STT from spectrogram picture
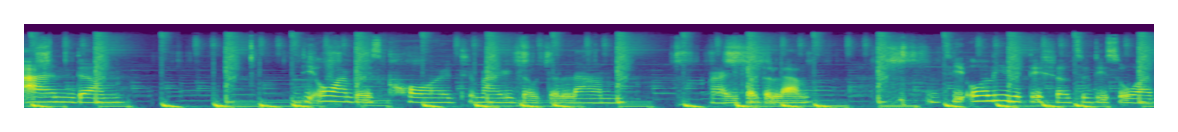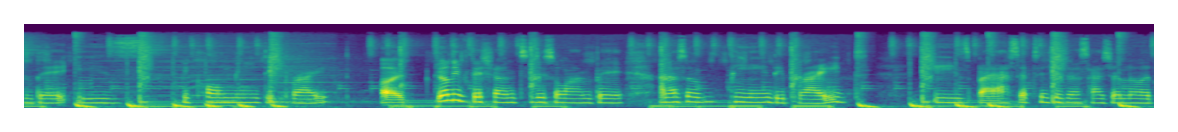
And um the Owambe is called Marriage of the Lamb marriage of the lamb. The only invitation to this Owambe is becoming the bride. Only invitation to this Owambe and also being the bride is by accepting Jesus as your Lord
